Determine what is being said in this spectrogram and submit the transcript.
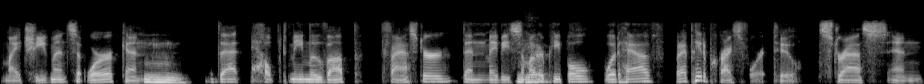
my achievements at work and mm. that helped me move up faster than maybe some yeah. other people would have, but I paid a price for it too. Stress and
